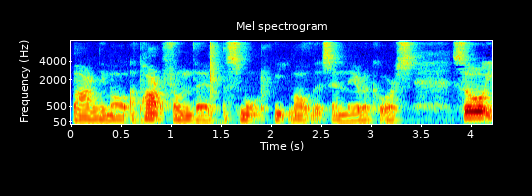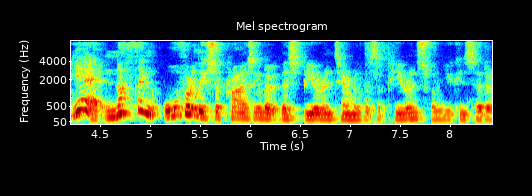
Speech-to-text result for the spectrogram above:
barley malt, apart from the, the smoked wheat malt that's in there, of course. So yeah, nothing overly surprising about this beer in terms of its appearance when you consider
